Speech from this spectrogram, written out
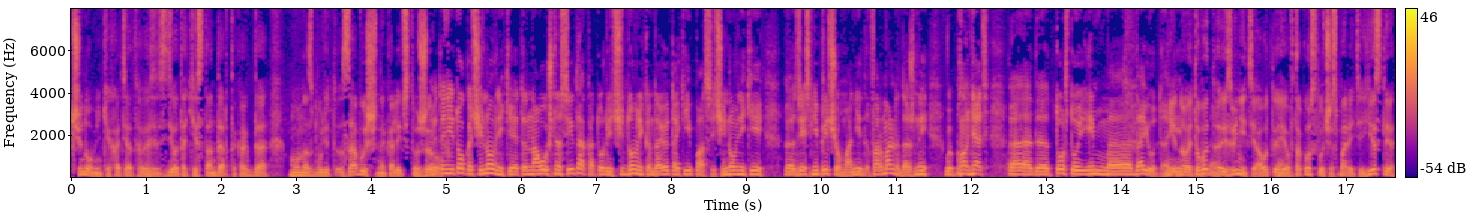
чиновники хотят сделать такие стандарты, когда у нас будет завышенное количество жиров. Это не только чиновники, это научная среда, которая чиновникам дает такие и пасы. Чиновники э, здесь ни при чем. Они формально должны выполнять э, то, что им э, дают. Не, но это вот, да. извините, а вот да. в таком случае, смотрите, если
